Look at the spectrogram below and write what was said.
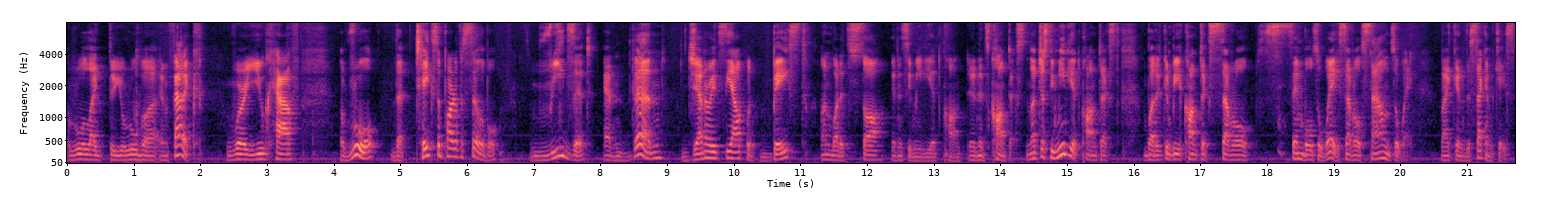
rule like the Yoruba emphatic, where you have a rule that takes a part of a syllable, reads it, and then generates the output based on what it saw in its immediate con in its context. Not just immediate context, but it can be context several symbols away, several sounds away. Like in the second case,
